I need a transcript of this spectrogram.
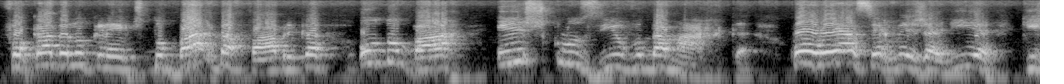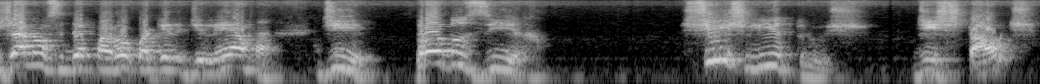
focada no cliente do bar da fábrica ou do bar exclusivo da marca. Qual é a cervejaria que já não se deparou com aquele dilema de produzir X litros de stout,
